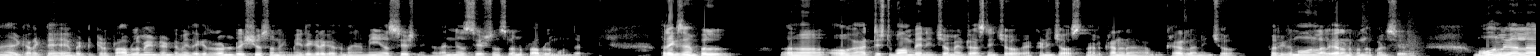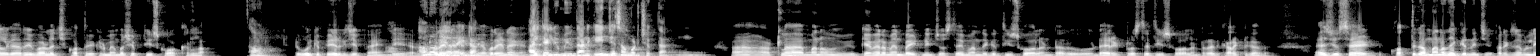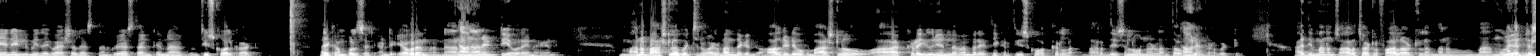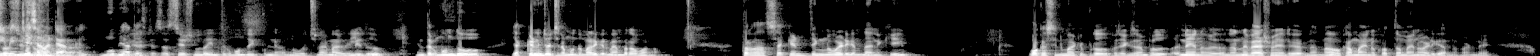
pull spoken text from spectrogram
అది కరెక్టే బట్ ఇక్కడ ప్రాబ్లం ఏంటంటే మీ దగ్గర రెండు ఇష్యూస్ ఉన్నాయి. మీ దగ్గరే కదా మీ- అసోసియేషన్ కదా అన్ని అసోసియేషన్స్లోనూ ప్రాబ్లం ఉంది. ఫర్ ఎగ్జాంపుల్ ఒక ఆర్టిస్ట్ బాంబే నుంచో మెడ్రాస్ నుంచో ఎక్కడి నుంచో వస్తున్నారు? కన్నడ కేరళ నుంచో. ఫర్ ఎగ్జాంపుల్ మోహన్ లాల్ గారు అనుకుందాం కొంచెంసేపు. మోహన్ లాల్ గారు ఇవాళ వచ్చి కొత్తగా ఇక్కడ మెంబర్షిప్ తీసుకోక్కర్లా. అవును. ఊరికి పేరుకి చెప్పాయండి ఎవరైనా కానీ- ఐ టెల్ యూ మేము దానికి ఏం చేసాం కూడా చెప్తాను. అట్లా మనం కెమెరామెన్ బయట నుంచి వస్తే మన దగ్గర తీసుకోవాలంటారు డైరెక్టర్ వస్తే తీసుకోవాలంటారు అది కరెక్ట్ కాదు. యాజ్ యూ సెడ్ కొత్తగా మన దగ్గర నుంచి ఫర్ ఎగ్జాంపుల్ నేను వెళ్ళి మీ దగ్గర వేషాలు వేస్తాను వేస్తా అంటే నాకు తీసుకోవాలి కార్డు. అది కంపల్సరీ. అంటే ఎవరైనా నా నానంటి ఎవరైనా కానీ మన భాషలోకి వచ్చిన వాళ్ళు మన దగ్గర ఆల్రెడీ ఒక భాషలో అక్కడ యూనియన్లో మెంబర్ అయితే ఇక్కడ తీసుకోక్కర్లా భారతదేశంలో ఉన్న వాళ్ళంతా ఒకటే కాబట్టి. అది మనం చాలా చోట్ల ఫాలో అవట్లేదు మనం మా మూవీ చేసామంటే అంకుల్ మూవీ ఆర్టిస్ట్ అసోసియేషన్లో ఇంతకు ముందు ఇప్పుడు నువ్వు వచ్చినాక నాకు తెలీదు. ఇంతకు ముందు ఎక్కడి నుంచి వచ్చినా ముందు మా దగ్గర మెంబర్ అవ్వను. తర్వాత సెకండ్ థింగ్ నువ్వు అడిగిన దానికి ఒక సినిమాకి ఇప్పుడు ఫర్ ఎగ్జాంపుల్ నేను నన్ను వేషం అడిగారు నన్ను ఒక అమ్మాయిని కొత్త అమ్మాయినో అడిగారు అనుకోండి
